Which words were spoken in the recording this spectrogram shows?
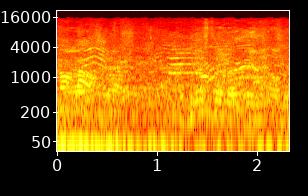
Não, não.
